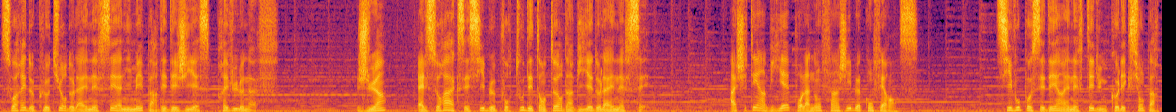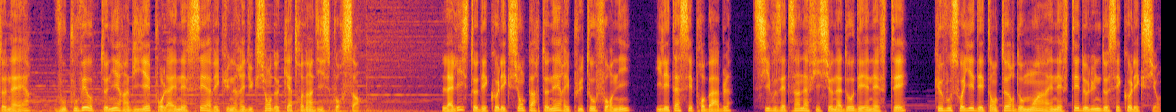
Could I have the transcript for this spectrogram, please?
soirée de clôture de la NFC animée par des DJS, prévue le 9 juin, elle sera accessible pour tout détenteur d'un billet de la NFC. Achetez un billet pour la non-fungible conférence. Si vous possédez un NFT d'une collection partenaire, vous pouvez obtenir un billet pour la NFC avec une réduction de 90%. La liste des collections partenaires est plutôt fournie, il est assez probable, si vous êtes un aficionado des NFT, que vous soyez détenteur d'au moins un NFT de l'une de ces collections.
